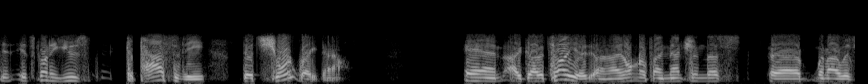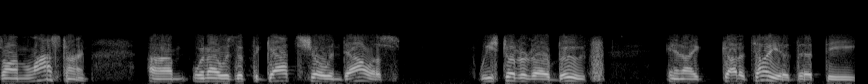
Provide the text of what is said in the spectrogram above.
it's going to use capacity that's short right now. And I got to tell you, and I don't know if I mentioned this uh, when I was on last time. Um, when I was at the GATS show in Dallas, we stood at our booth, and I got to tell you that the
